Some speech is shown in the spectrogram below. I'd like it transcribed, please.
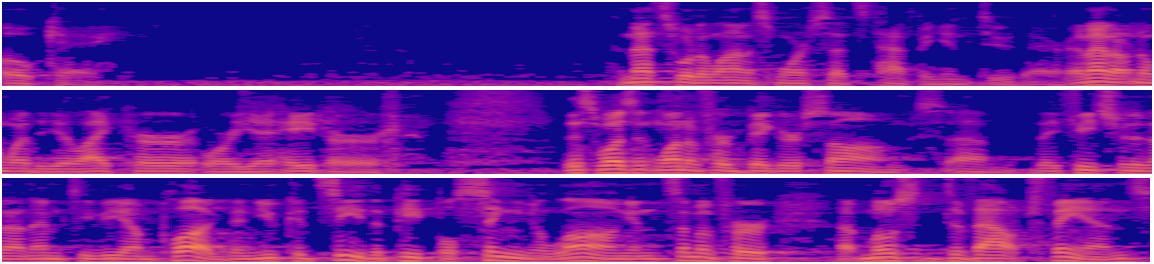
okay. And that's what Alanis Morissette's tapping into there. And I don't know whether you like her or you hate her. This wasn't one of her bigger songs. Um, they featured it on MTV Unplugged, and you could see the people singing along, and some of her uh, most devout fans.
